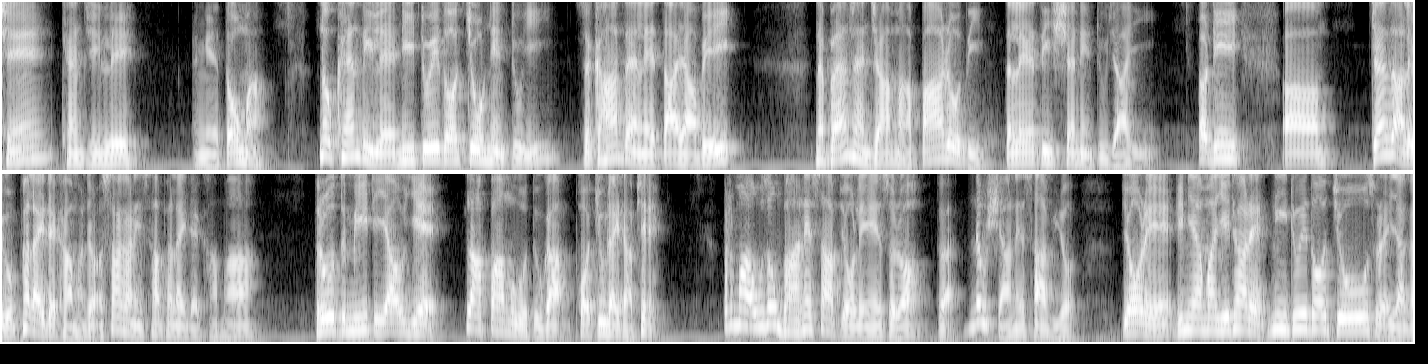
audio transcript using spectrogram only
ခြင်းခန်းကြီးလေးအငယ်၃မှာနှုတ်ခမ်းသည်လည်းဤတွေးသောကြိုးနှင့်တူ၏စကားတန်လည်းတာယာပေ၏နပန်းဆန်ကြားမှာပါတို့သည်တလဲသည်ရှက်နှင့်တူကြ၏အဲ့တော့ဒီအာ ကျမ်းစာလေးကိုဖတ်လိုက်တဲ့အခါမှာကျွန်တော်အစကနေစဖတ်လိုက်တဲ့အခါမှာသူတို့သမီးတယောက်ရဲ့လှပမှုကိုသူကဖော်ကျူးလိုက်တာဖြစ်တယ်ပထမအဦးဆုံးဘာနဲ့စပြောလဲဆိုတော့သူကနှုတ်ရှာနဲ့စပြီးတော့ပြောတယ်ဒီနေရာမှာရေးထားတဲ့หนีတွေးသောကြိုးဆိုတဲ့အရာက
